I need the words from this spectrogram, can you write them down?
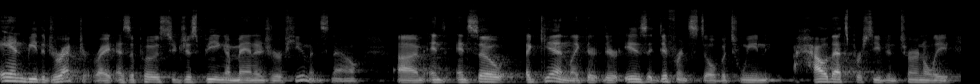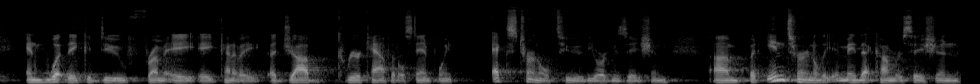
and be the director, right? As opposed to just being a manager of humans now. Um, and and so again, like there there is a difference still between how that's perceived internally and what they could do from a, a kind of a, a job career capital standpoint external to the organization. Um, but internally, it made that conversation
